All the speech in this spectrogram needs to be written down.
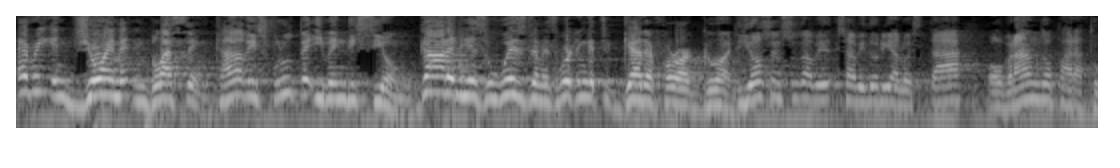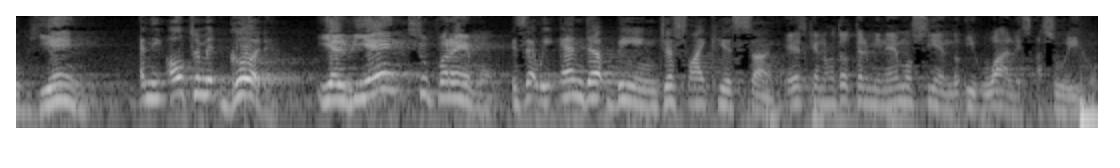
every enjoyment and blessing, cada disfrute y bendición, God in His wisdom is working it together for our good. Dios en su sabiduría lo está obrando para tu bien. And the ultimate good Y el bien supremo is that we end up being just like His Son. es que nosotros terminemos siendo iguales a su Hijo.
